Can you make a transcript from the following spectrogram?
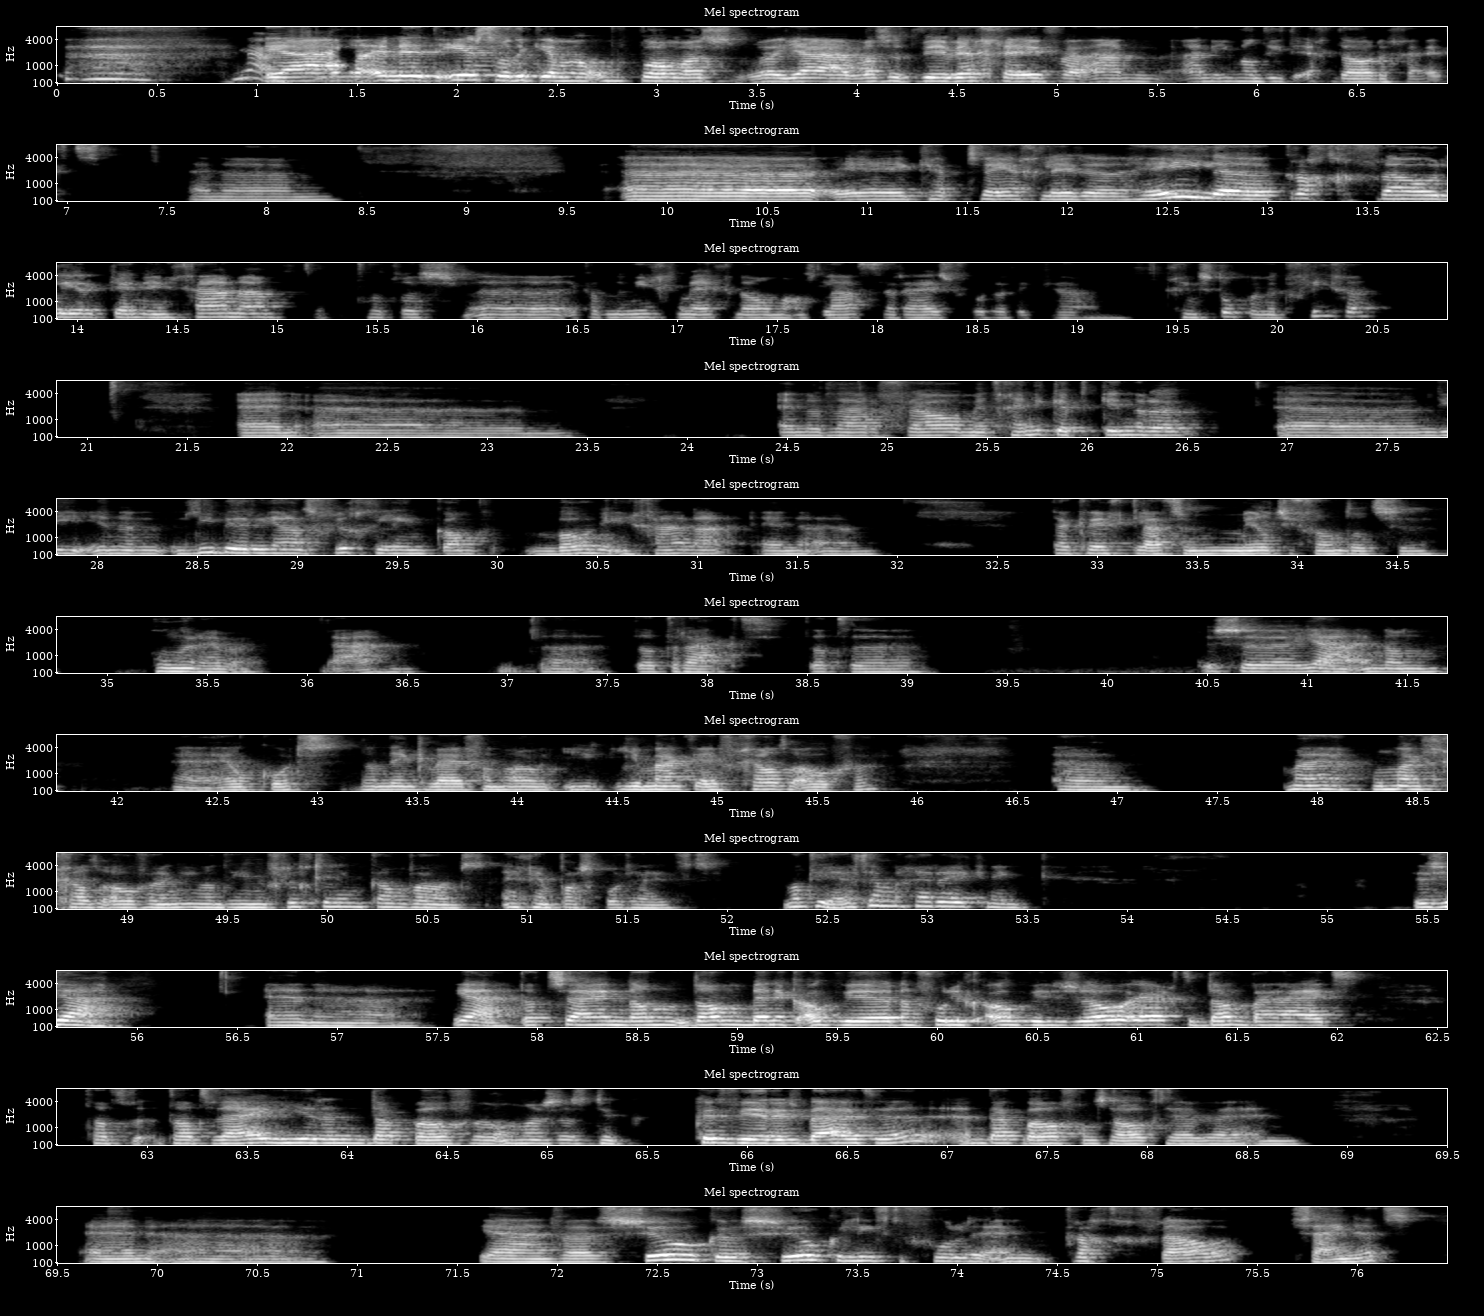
Ja, ja, en het eerste wat ik in me opkwam was, ja, was het weer weggeven aan, aan iemand die het echt nodig heeft. En uh, uh, ik heb twee jaar geleden hele krachtige vrouw leren kennen in Ghana. Dat, was, uh, ik had mijn nichtje meegenomen als laatste reis voordat ik uh, ging stoppen met vliegen. En, ehm, en dat waren vrouwen met gehandicapte kinderen die in een Liberiaans vluchtelingenkamp wonen in Ghana. En ehm, daar kreeg ik laatst een mailtje van dat ze honger hebben. Ja, dat raakt. Dat, dus ja, en dan heel kort, dan denken wij van, oh, je, maakt even geld over. Ehm, maar hoe maak je geld over aan iemand die in een vluchtelingenkamp woont en geen paspoort heeft? Want die heeft helemaal geen rekening. Dus ja, en uh, ja, dat zijn, dan, dan ben ik ook weer, dan voel ik ook weer zo erg de dankbaarheid dat, dat wij hier een dak boven, ondanks dat het natuurlijk kut weer is buiten, een dak boven ons hoofd hebben. En, en uh, ja, het waren zulke, zulke liefdevolle en krachtige vrouwen, zijn het.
